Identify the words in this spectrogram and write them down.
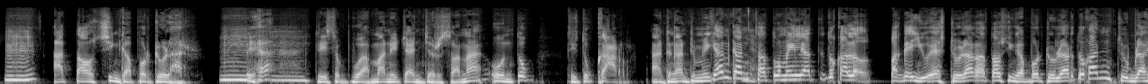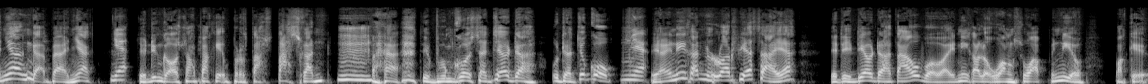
Mhm. atau Singapore dollar Hmm. ya di sebuah money changer sana untuk ditukar. Nah, dengan demikian kan satu miliar itu kalau pakai US dollar atau Singapore dollar itu kan jumlahnya nggak banyak. Ya. Jadi nggak usah pakai bertas-tas kan. Hmm. Dibungkus saja udah udah cukup. Ya. Ya ini kan luar biasa ya. Jadi dia udah tahu bahwa ini kalau uang suap ini ya pakai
